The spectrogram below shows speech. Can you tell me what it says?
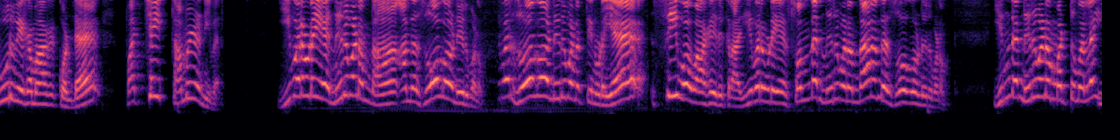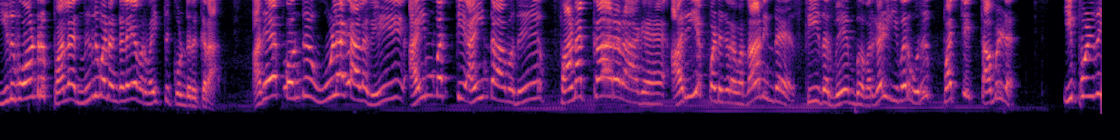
பூர்வீகமாக கொண்ட பச்சை தமிழன் இவர். இவருடைய நிறுவனம் தான் அந்த சோகோ நிறுவனம். இவர் சோகோ நிறுவனத்தினுடைய சிஓவாக இருக்கிறார். இவருடைய சொந்த நிறுவனம் தான் அந்த சோகோ நிறுவனம். இந்த நிறுவனம் மட்டுமல்ல இது போன்று பல நிறுவனங்களை அவர் வைத்துக் கொண்டிருக்கிறார். அதே போன்று உலக அளவில் ஐம்பத்தி ஐந்தாவது பணக்காரராக அறியப்படுகிறவர் தான் இந்த ஸ்ரீதர் வேம்பு அவர்கள். இவர் ஒரு பச்சை தமிழர். இப்பொழுது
